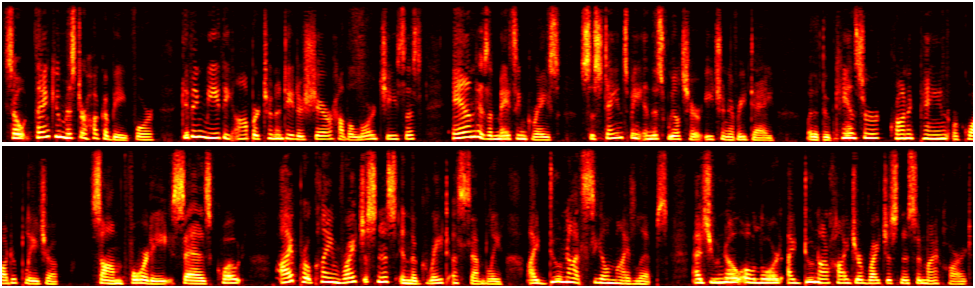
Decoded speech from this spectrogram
So thank you, Mr. Huckabee, for giving me the opportunity to share how the Lord Jesus and His amazing grace sustains me in this wheelchair each and every day, whether through cancer, chronic pain, or quadriplegia. Psalm 40 says, quote, I proclaim righteousness in the great assembly. I do not seal my lips. As you know, O Lord, I do not hide your righteousness in my heart.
